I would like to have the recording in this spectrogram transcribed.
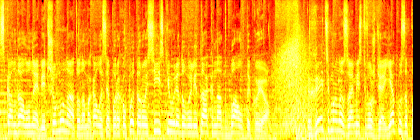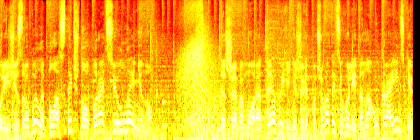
Скандал у небі. Чому НАТО намагалося перехопити російський урядовий літак над Балтикою? Гетьмана замість вождя, як у Запоріжжі, зробили пластичну операцію Леніну. Дешеве море, де вигідніше відпочивати цього літа на українських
